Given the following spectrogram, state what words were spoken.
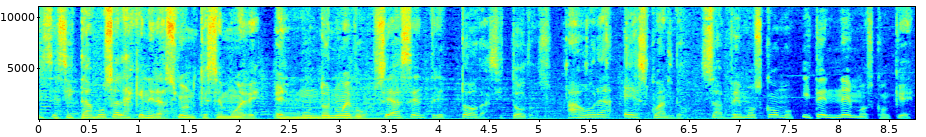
Necesitamos a la generación que se mueve. El mundo nuevo se hace entre todas y todos. Ahora es cuando. Sabemos cómo y tenemos con qué.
